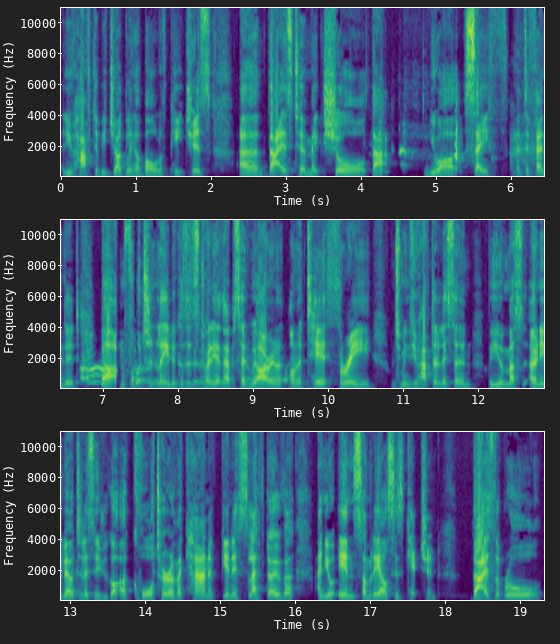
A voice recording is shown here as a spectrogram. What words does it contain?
and you have to be juggling a bowl of peaches. Um, that is to make sure that you are safe and defended. Oh, but unfortunately, because it's the 20th episode, we are in on a tier three, which means you have to listen, but you must only be able to listen if you've got a quarter of a can of Guinness left over and you're in somebody else's kitchen. That is the rule.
